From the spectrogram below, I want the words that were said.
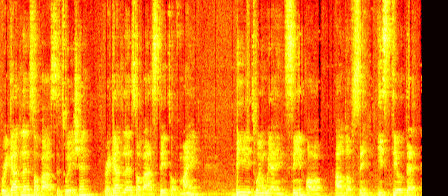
regardless of our situation, regardless of our state of mind, be it when we are in sin or out of sin, is still there.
